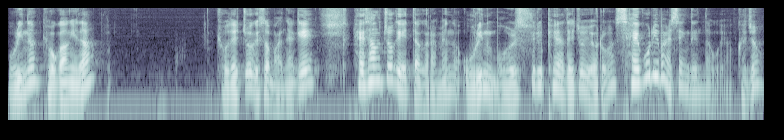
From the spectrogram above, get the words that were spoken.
우리는 교강이다 교대 쪽에서 만약에 해상 쪽에 있다 그러면 우리는 뭘 수립해야 되죠, 여러분? 쇄골이 발생된다고요. 그죠?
